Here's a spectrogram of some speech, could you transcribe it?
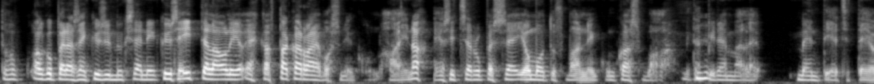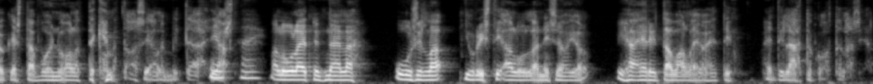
tuohon alkuperäiseen kysymykseen, niin kyllä se itsellä oli ehkä takaraivos niin kuin aina, ja sitten se rupesi se jomotus vaan niin kuin kasvaa, mitä mm-hmm. pidemmälle mentiin, että sitten ei oikeastaan voinut olla tekemättä asialle mitään. Ja Just näin. mä luulen, että nyt näillä uusilla juristialuilla, niin se on jo ihan eri tavalla jo heti, heti lähtökohtana siellä.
